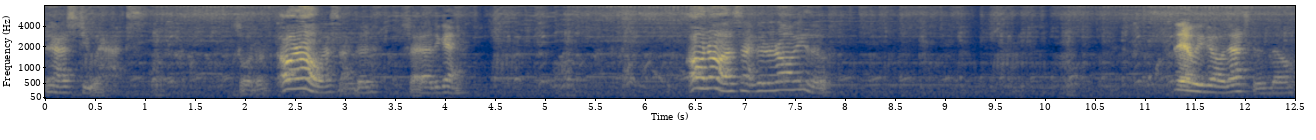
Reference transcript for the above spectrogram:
has two hats. Sort of. Oh no, that's not good. Try that again. Oh no, that's not good at all either. There we go, that's good though.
